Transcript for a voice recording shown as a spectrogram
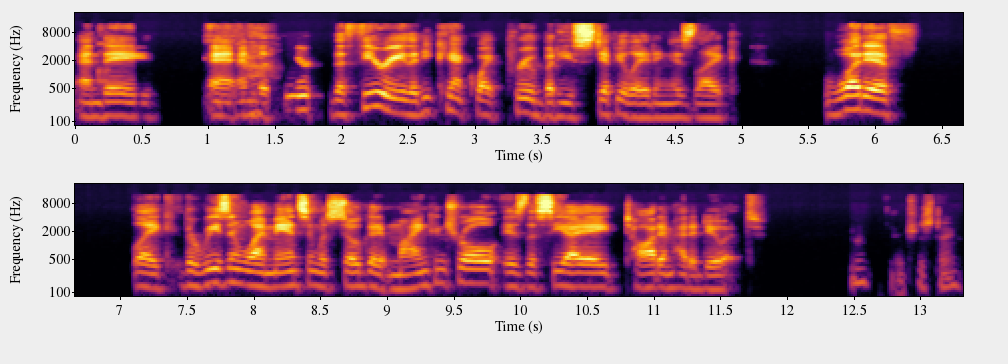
and uh, they and, yeah. and the the theory that he can't quite prove, but he's stipulating is like, what if like the reason why Manson was so good at mind control is the CIA taught him how to do it. Hmm, interesting.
